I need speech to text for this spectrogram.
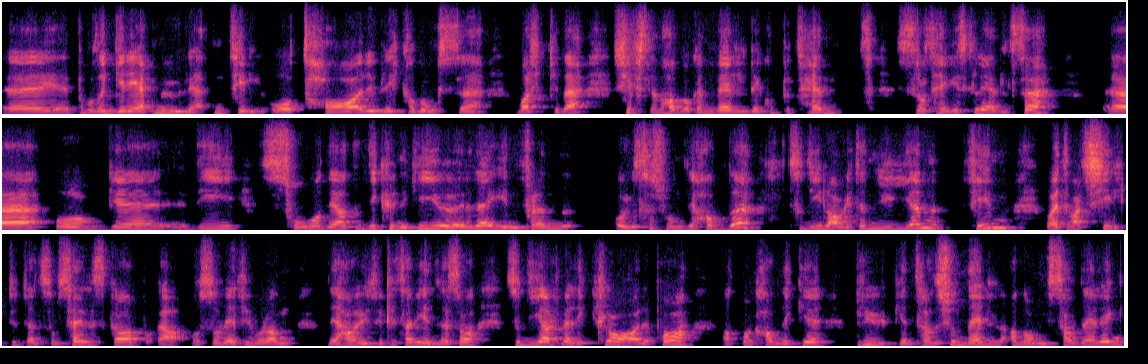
eh, på en måte grep muligheten til å ta rubrikkannonsemarkedet. Skipsted hadde nok en veldig kompetent strategisk ledelse. Eh, og eh, de så det at de kunne ikke gjøre det innenfor den organisasjonen de hadde, så de laget en ny en, Finn, og etter hvert skilte ut den som selskap. Ja, og så vet vi hvordan det har utviklet seg videre. Så, så de vært veldig klare på at man kan ikke bruke en tradisjonell annonseavdeling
